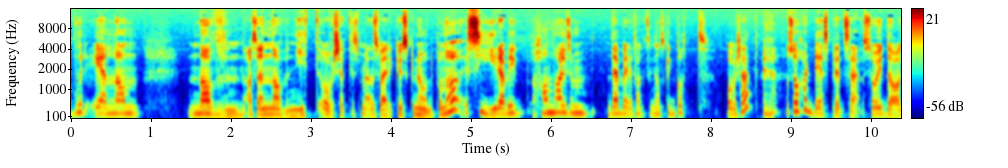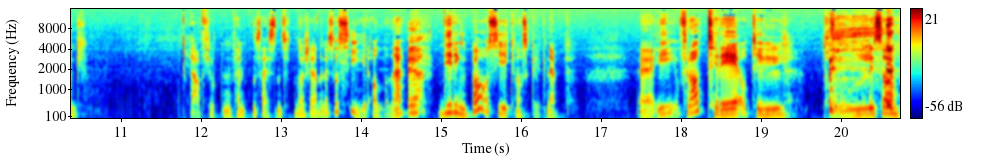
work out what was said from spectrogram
hvor en eller annen navn, altså en navngitt oversetter som jeg dessverre ikke husker navnet på nå, sier at vi, han har liksom Det er faktisk ganske godt oversatt. Ja. Og så har det spredd seg. Så i dag, ja 14-15-16-17 år senere, så sier alle det. Ja. De ringer på og sier knask eller knep. Eh, i, fra tre og til tolv, liksom.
